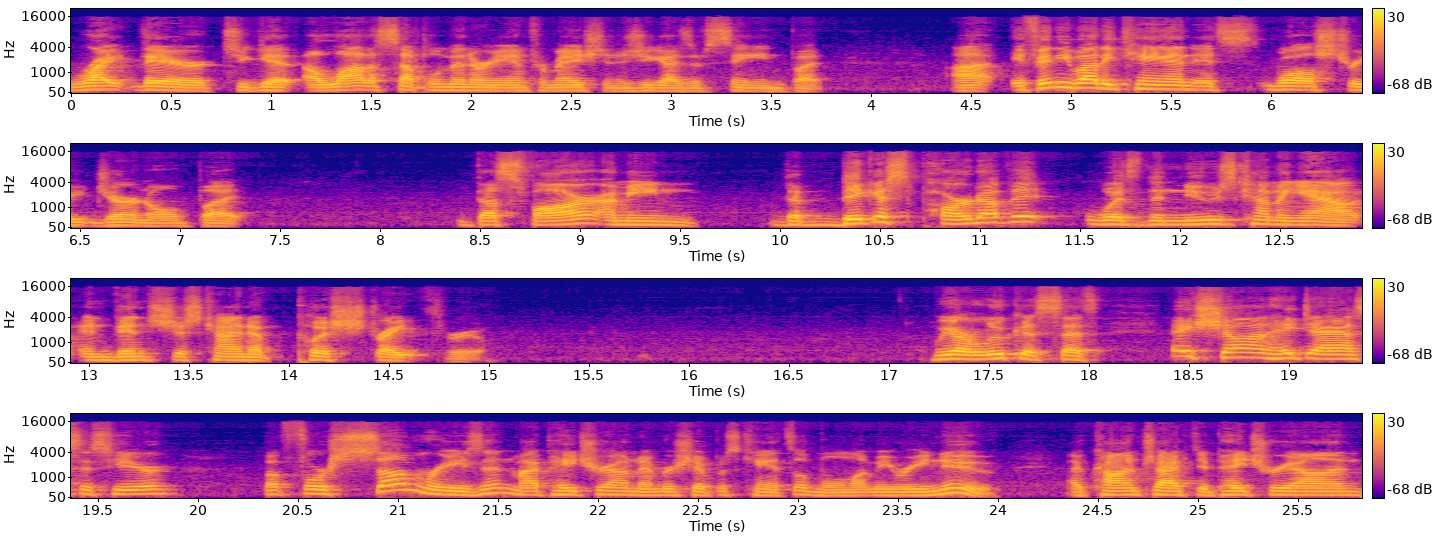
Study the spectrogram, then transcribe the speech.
right there to get a lot of supplementary information, as you guys have seen. But uh, if anybody can, it's Wall Street Journal. But thus far, I mean, the biggest part of it was the news coming out, and Vince just kind of pushed straight through. We are Lucas says, Hey, Sean, hate to ask this here, but for some reason, my Patreon membership was canceled, won't let me renew. I've contacted Patreon.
